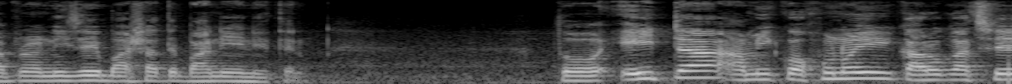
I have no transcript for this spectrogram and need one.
আপনারা নিজেই বাসাতে বানিয়ে নিতেন। তো এইটা আমি কখনোই কারও কাছে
